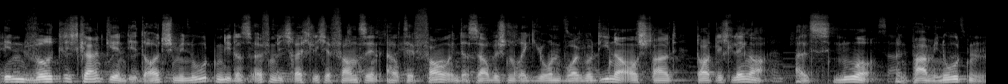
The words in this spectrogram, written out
In Wirklichkeit gehen die deutschen Minuten, die das öffentlich-rechtliche Fernsehen RTV in der serbischen Region Vojvodina ausstrahlt, deutlich länger als nur ein paar Minuten.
